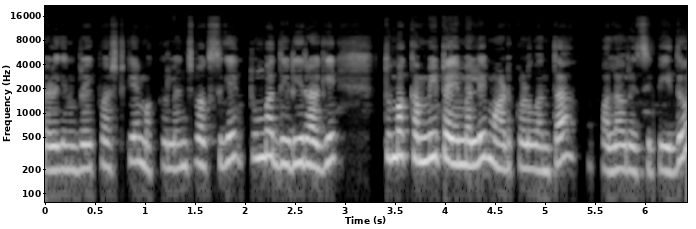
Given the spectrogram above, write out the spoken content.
ಬೆಳಗಿನ ಬ್ರೇಕ್ಫಾಸ್ಟ್ಗೆ ಮಕ್ಕಳು ಲಂಚ್ ಬಾಕ್ಸ್ಗೆ ತುಂಬ ದಿಢೀರಾಗಿ, ತುಂಬ ಕಮ್ಮಿ ಟೈಮಲ್ಲಿ ಮಾಡ್ಕೊಳ್ಳುವಂಥ ಪಲಾವ್ ರೆಸಿಪಿ ಇದು.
